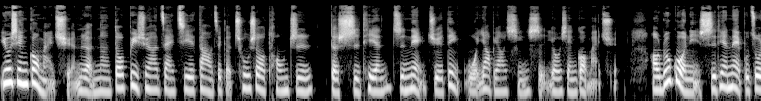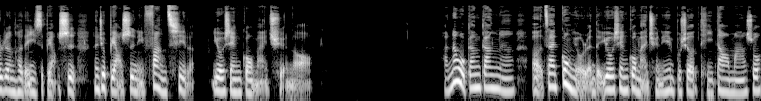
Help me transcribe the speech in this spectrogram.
优先购买权人呢，都必须要在接到这个出售通知的十天之内决定我要不要行使优先购买权。好，如果你十天内不做任何的意思表示，那就表示你放弃了优先购买权了哦。好，那我刚刚呢，呃，在共有人的优先购买权里面不是有提到吗？说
